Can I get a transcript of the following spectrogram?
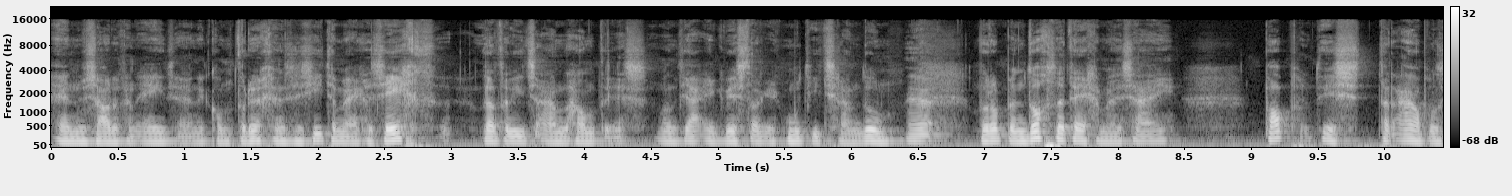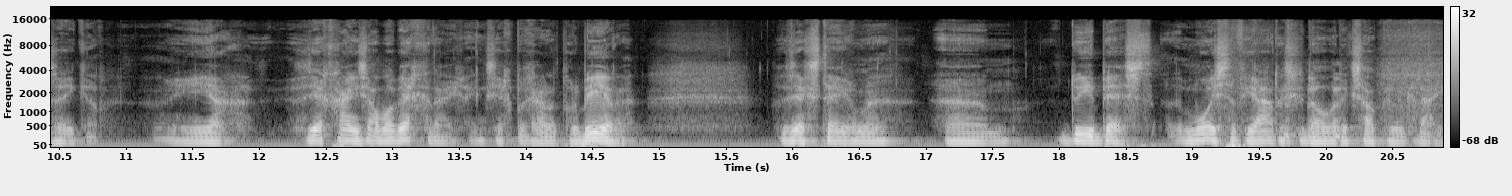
En we zouden gaan eten. En ik kom terug en ze ziet in mijn gezicht dat er iets aan de hand is. Want ja, ik wist ook, ik moet iets gaan doen. Ja. Waarop mijn dochter tegen mij zei, pap, het is ter Apel zeker. Ja. Ze zegt, ga je ze allemaal wegkrijgen? Ik zeg, we gaan het proberen. Ze zegt tegen me, ehm, doe je best. Het mooiste verjaardagscadeau wat ik zou kunnen krijgen.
